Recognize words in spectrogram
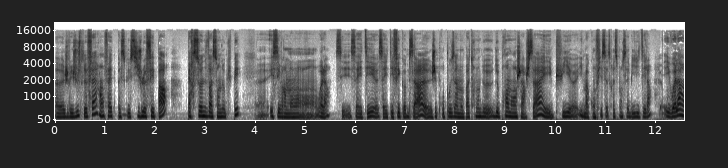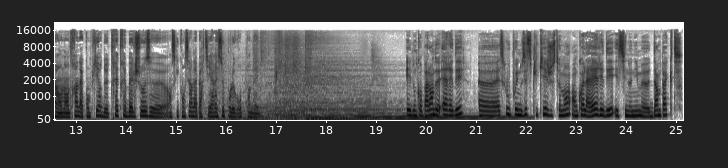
je vais juste le faire, en fait, parce que si je le fais pas, personne va s'en occuper. Euh, et c'est vraiment, voilà, c'est, ça, a été, ça a été fait comme ça. Euh, j'ai proposé à mon patron de, prendre en charge ça et puis euh, il m'a confié cette responsabilité-là. Et voilà, on est en train d'accomplir de très très belles choses en ce qui concerne la partie RSE pour le groupe Pandani. Et donc en parlant de RD, euh, est-ce que vous pouvez nous expliquer justement en quoi la R&D est synonyme euh, d'impact?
